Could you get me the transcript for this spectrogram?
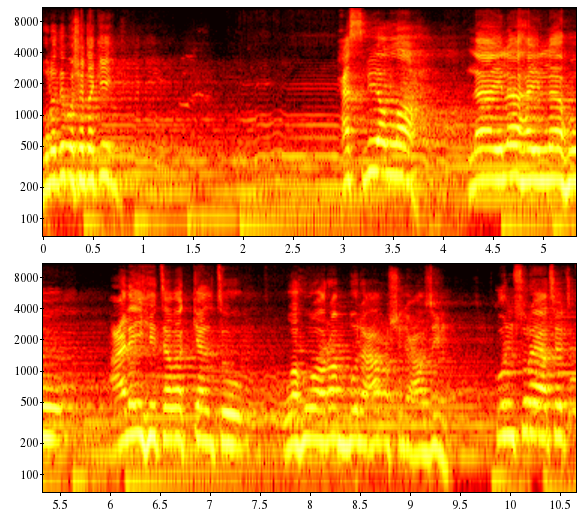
বলে দেব সেটা কি? হাসবি আল্লাহ, লা ইলাহা ইল্লাহু আলাইহি তাওয়াক্কালতু ওয়া হুয়া রাব্বুল আরশিল আযীম। কোন সূরায় আছে এটা?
